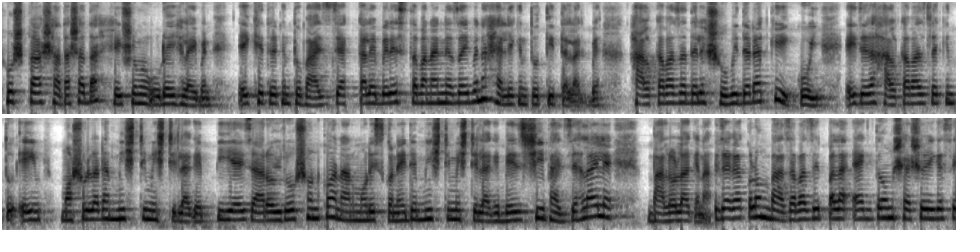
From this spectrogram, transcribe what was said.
ঠোসকা সাদা সাদা, সেই সময় উড়াই হেলাইবেন। এই ক্ষেত্রে কিন্তু ভাজ যে এককালে বেরেস্তা বানাই না যাইবে না, হেলে কিন্তু তিতে লাগবে। হালকা বাজা দিলে সুবিধাটা কি? কই? এই জায়গায় হালকা বাজলে কিন্তু এই মশলাটা মিষ্টি মিষ্টি লাগে। পেঁয়াজ আর ওই রসুন কন আর মরিচ কন এইটা মিষ্টি মিষ্টি লাগে। বেশি ভাজে হালাইলে ভালো লাগে না। এই জায়গা কলম ভাজাভাজির পালা একদম শেষ হয়ে গেছে।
